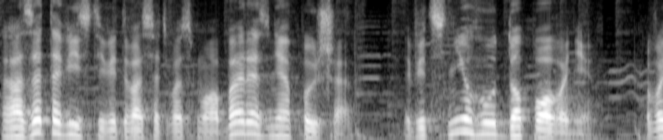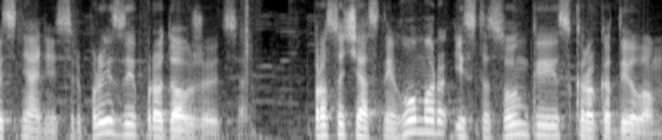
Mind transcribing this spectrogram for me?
Газета Вісті від 28 березня пише: Від снігу до повені. Весняні сюрпризи продовжуються. Про сучасний гумор і стосунки з крокодилом.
